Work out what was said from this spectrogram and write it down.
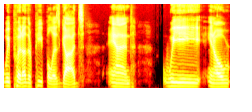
we put other people as gods, and we, you know,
